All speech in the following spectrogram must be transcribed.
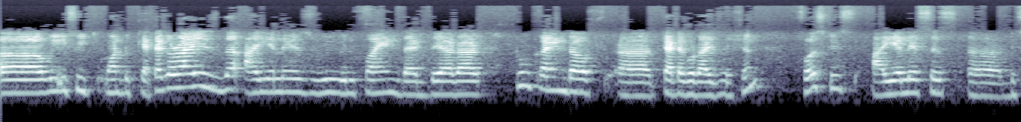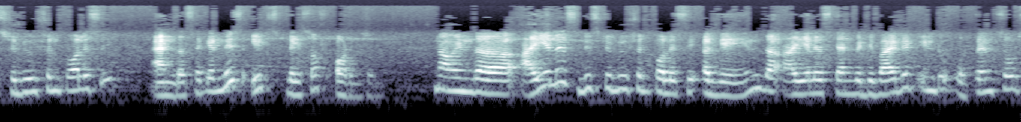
uh, if we want to categorize the ILAs we will find that there are two kind of uh, categorization. First is ILS's uh, distribution policy and the second is its place of origin now in the ILS distribution policy again the ILS can be divided into open source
